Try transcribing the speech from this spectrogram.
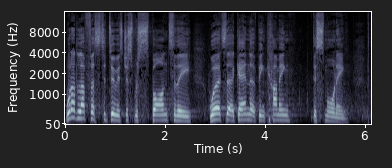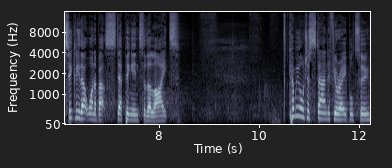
What I'd love for us to do is just respond to the words that, again, that have been coming this morning, particularly that one about stepping into the light. Can we all just stand if you're able to?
